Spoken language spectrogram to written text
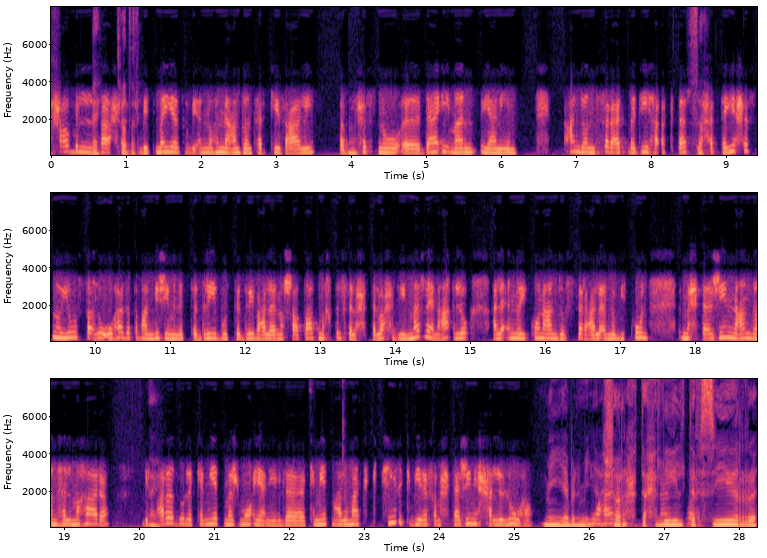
أصحاب البحث إيه بيتميزوا بأنه هن عندهم تركيز عالي فبيحسنوا آه، دائما يعني عندهم سرعة بديهة أكثر صح. حتى يحسنوا يوصلوا وهذا طبعا بيجي من التدريب والتدريب على نشاطات مختلفة لحتى الواحد يمرن عقله على أنه يكون عنده السرعة لأنه بيكون محتاجين عندهم هالمهارة. بيتعرضوا لكمية مجموع يعني لكمية معلومات كثير كبيرة فمحتاجين يحللوها. 100% شرح تحليل تفسير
